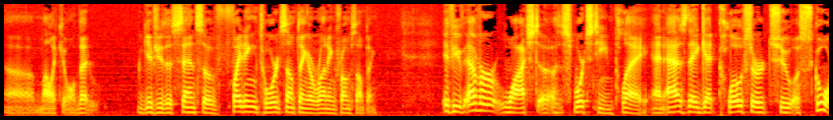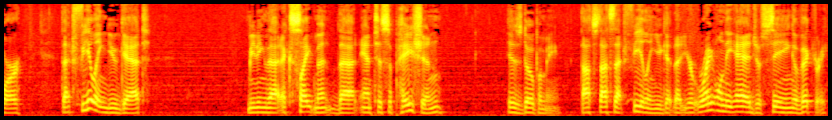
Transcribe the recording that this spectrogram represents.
uh, molecule that gives you the sense of fighting towards something or running from something. If you've ever watched a sports team play, and as they get closer to a score, that feeling you get meaning that excitement, that anticipation is dopamine. That's, that's that feeling you get that you're right on the edge of seeing a victory.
